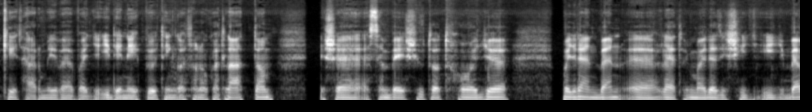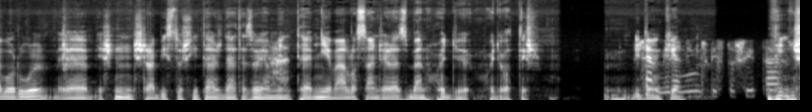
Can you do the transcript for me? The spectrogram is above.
két-három éve vagy idén épült ingatlanokat láttam, és eszembe is jutott, hogy, hogy rendben, lehet, hogy majd ez is így, így beborul, és nincs rá biztosítás, de hát ez olyan, mint nyilván Los Angelesben, hogy, hogy ott is időnként. Semmire nincs biztosítás. Nincs,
